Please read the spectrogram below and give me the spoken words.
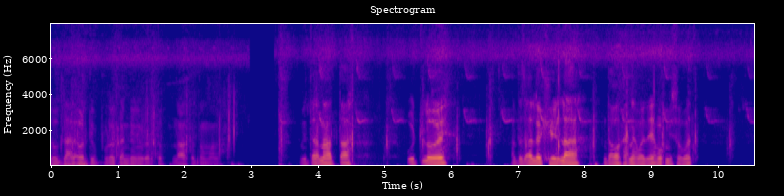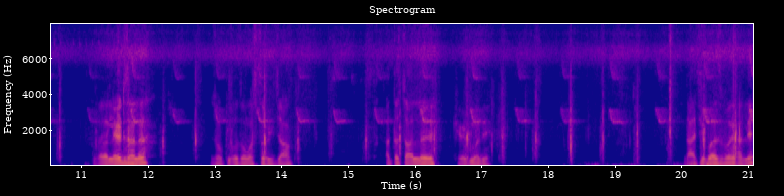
झोप झाल्यावरती पुढं कंटिन्यू करतो. दाखवतो तुम्हाला. मित्रांनो आत्ता उठलो आहे आता झालं खेळला दवाखान्यामध्ये मम्मीसोबत. जरा लेट झालं. झोपलो होतो मस्त जाम. आता चाललंय खेळमध्ये. दहाची बस पण आले.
